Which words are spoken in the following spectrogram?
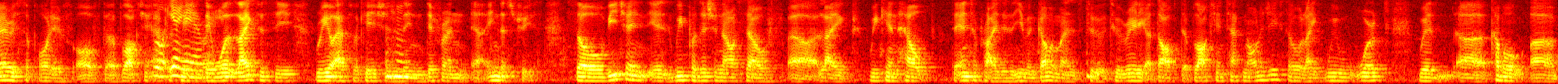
very supportive of the blockchain well, application. Yeah, yeah, they would like to see real applications mm -hmm. in different uh, industries. So VeChain is we position ourselves uh, like we can help the enterprises, and even governments, to, to really adopt the blockchain technology. So like we worked with uh, a couple uh,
